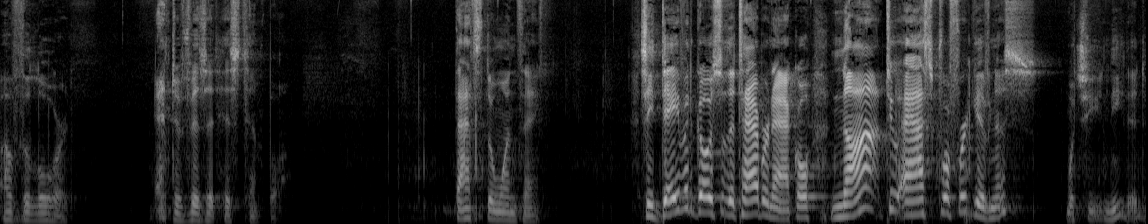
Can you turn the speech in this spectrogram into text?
of the Lord and to visit his temple. That's the one thing. See, David goes to the tabernacle not to ask for forgiveness, which he needed.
